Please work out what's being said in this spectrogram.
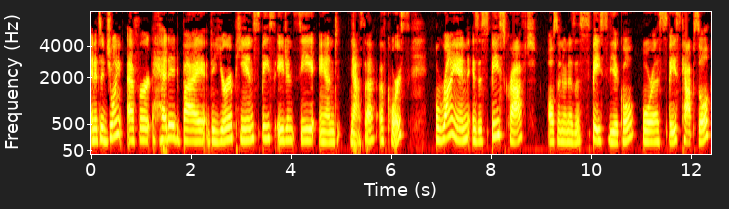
and it's a joint effort headed by the European Space Agency and NASA, of course. Orion is a spacecraft also known as a space vehicle or a space capsule,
